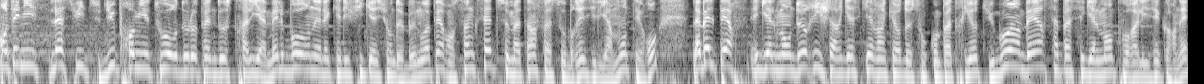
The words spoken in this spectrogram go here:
En tennis, la suite du premier tour de l'Open d'Australie à Melbourne et la qualification de Benoît Paire en 5-7 ce matin face au Brésilien Montero. La belle perf également de Richard Gasquet, vainqueur de son compatriote Hugo Humbert. Ça passe également pour Alizé Cornet.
